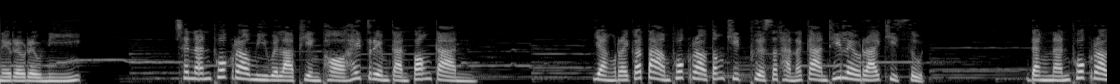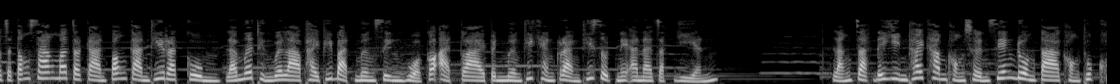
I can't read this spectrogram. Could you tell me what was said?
ในเร็วๆนี้ ฉะนั้นพวกเรามีเวลาเพียงพอให้เตรียมการป้องกัน อย่างไรก็ตามพวกเราต้องคิดเผื่อสถานการณ์ที่เลวร้ายขีดสุด ดังนั้นพวกเราจะต้องสร้างมาตรการป้องกันที่รัดกุม และเมื่อถึงเวลาภัยพิบัติเมืองซิงหัวก็อาจกลายเป็นเมืองที่แข็งแกร่งที่สุดในอาณาจักรเหยียน หลังจากได้ยินถ้อยคำของเฉินเซี่ยงดวงตาของทุกค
